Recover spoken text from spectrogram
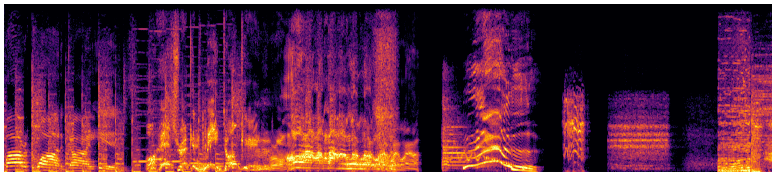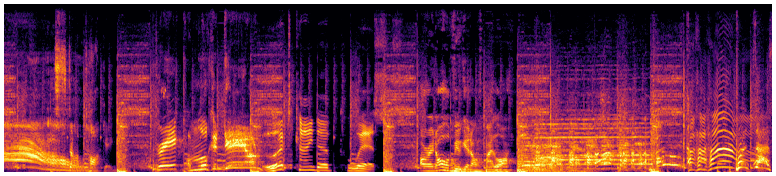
Farquaad guy is? Oh, he's tricking me, donkey! Stop talking. Shrek, I'm looking down. What kind of quest? All right, all of you get off my lawn. Ha ha ha! Princess!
